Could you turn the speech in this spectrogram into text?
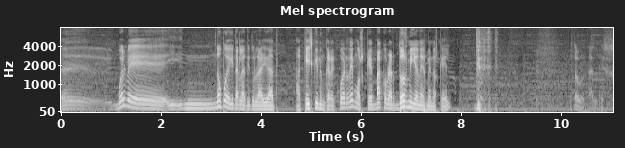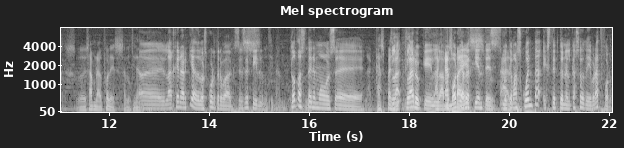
Eh, vuelve y no puede quitar la titularidad a Case Keenum, que recordemos que va a cobrar 2 millones menos que él. lo de Sam Bradford es alucinante. Eh, la jerarquía de los quarterbacks. Es decir, todos tenemos. eh, La caspa es- claro que la memoria reciente es brutal. lo que más cuenta, excepto en el caso de Bradford,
